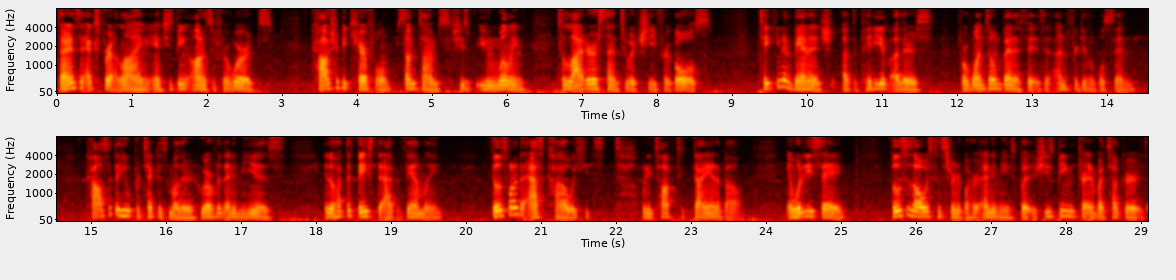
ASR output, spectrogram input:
Diane's an expert at lying, and she's being honest with her words. Kyle should be careful. Sometimes she's even willing to her son to achieve her goals. Taking advantage of the pity of others for one's own benefit is an unforgivable sin. Kyle said that he will protect his mother, whoever the enemy is, and they'll have to face the Abbott family. Phyllis wanted to ask Kyle what he t- when he talked to Diane about, and what did he say? Phyllis is always concerned about her enemies, but if she's being threatened by Tucker, it's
